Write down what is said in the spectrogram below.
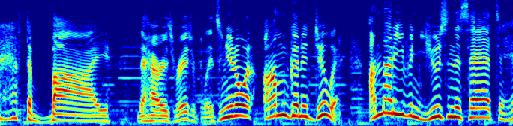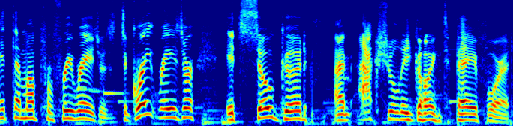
to have to buy the Harry's razor blades. And you know what? I'm to do it. I'm not even using this ad to hit them up for free razors. It's a great razor. It's so good. I'm actually going to pay for it.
